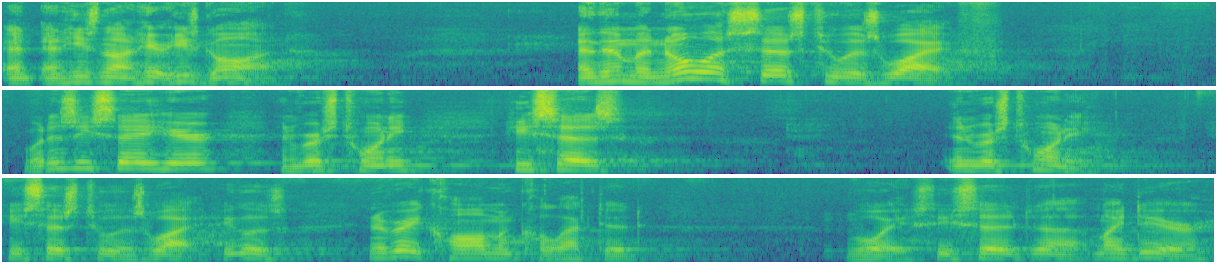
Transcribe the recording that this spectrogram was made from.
and, and he's not here, he's gone. And then Manoah says to his wife, what does he say here in verse 20? He says, in verse 20, he says to his wife, he goes in a very calm and collected voice, he said, uh, My dear,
